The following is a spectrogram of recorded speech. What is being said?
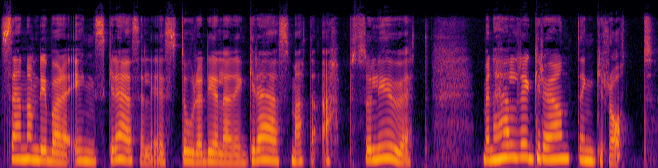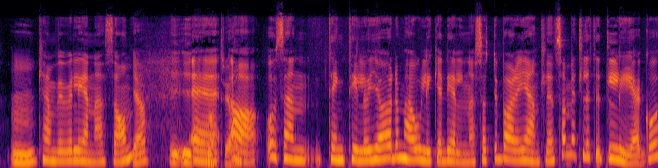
Sen om det är bara ängsgräs eller stora delar är gräsmatta, absolut. Men hellre grönt än grått. mm. kan vi väl enas om. Ja, i ytmaterial. Eh, ja, och sen tänk till att göra de här olika delarna så att du bara egentligen som ett litet lego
